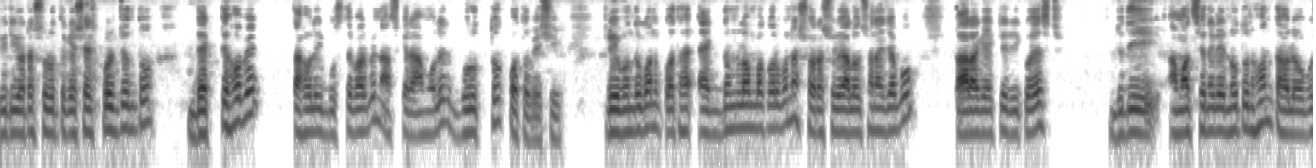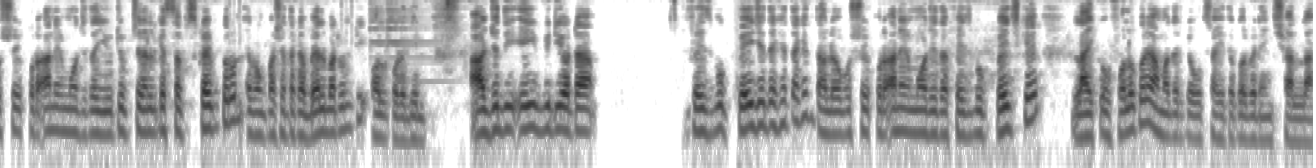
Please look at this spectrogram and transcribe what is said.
ভিডিওটা শুরু থেকে শেষ পর্যন্ত দেখতে হবে, তাহলেই বুঝতে পারবেন আজকের আমলের গুরুত্ব কত বেশি। প্রিয় বন্ধুগণ, কথা একদম লম্বা করব না, সরাসরি আলোচনায় যাব। তার আগে একটি রিকোয়েস্ট যদি আমার চ্যানেলে নতুন হন, তাহলে অবশ্যই কোরআনের মর্যাদা ইউটিউব চ্যানেলকে সাবস্ক্রাইব করুন এবং পাশে থাকা বেল বাটনটি অল করে দিন। আর যদি এই ভিডিওটা ফেসবুক পেজে দেখে থাকেন, তাহলে অবশ্যই কোরআনের মজেদা ফেসবুক পেজকে লাইক ও ফলো করে আমাদেরকে উৎসাহিত করবেন ইনশাল্লাহ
